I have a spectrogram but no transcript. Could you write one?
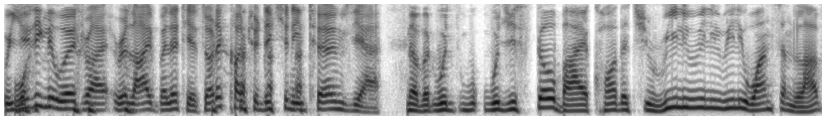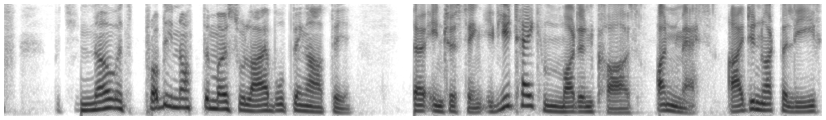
We're using the word reliability. It's not a contradiction in terms, yeah. No, but would would you still buy a car that you really, really, really want and love, but you know it's probably not the most reliable thing out there? So interesting. If you take modern cars en masse, I do not believe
